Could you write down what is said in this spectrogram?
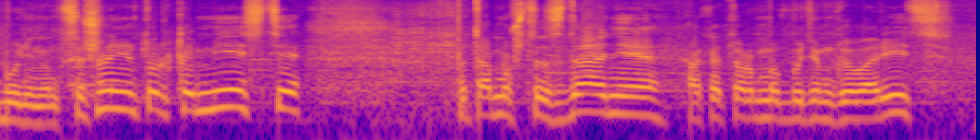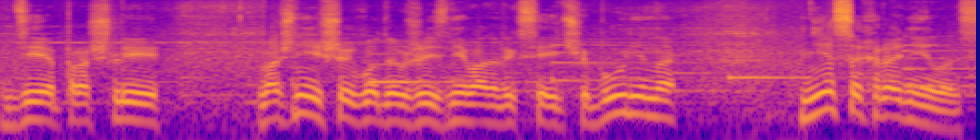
Буниным. К сожалению, только месте, потому что здание, о котором мы будем говорить, где прошли важнейшие годы в жизни Ивана Алексеевича Бунина, не сохранилось.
